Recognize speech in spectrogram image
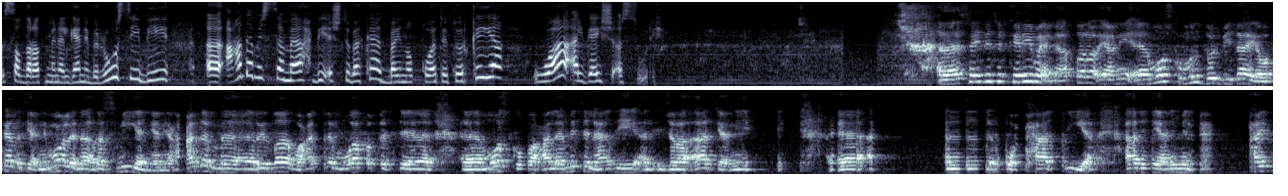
صدرت من الجانب الروسي بعدم السماح باشتباكات بين القوات التركيه والجيش السوري. سيدتي الكريمة يعني يعني موسكو منذ البداية وكانت يعني معلنة رسميا يعني عدم رضا وعدم موافقة موسكو على مثل هذه الإجراءات يعني الأحادية هذه يعني من حيث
